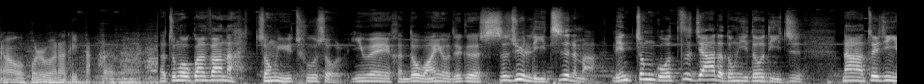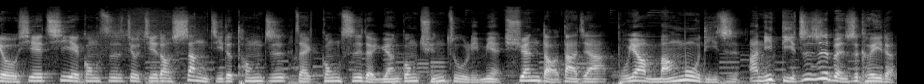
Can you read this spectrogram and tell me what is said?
然后我不是把他给打了吗？那中国官方呢，终于出手了，因为很多网友这个失去理智了嘛，连中国自家的东西都抵制。那最近有些企业公司就接到上级的通知，在公司的员工群组里面宣导大家不要盲目抵制啊！你抵制日本是可以的，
